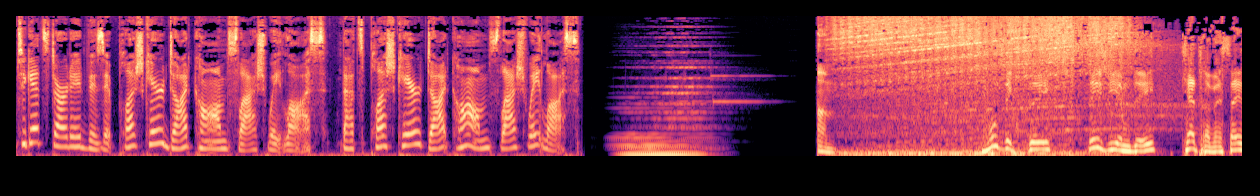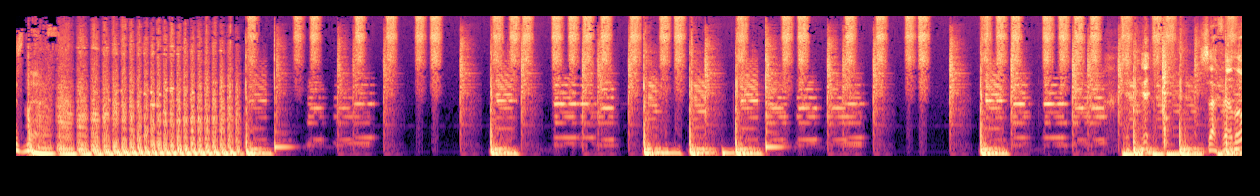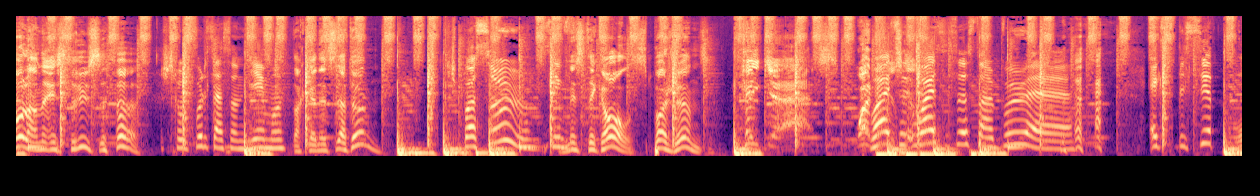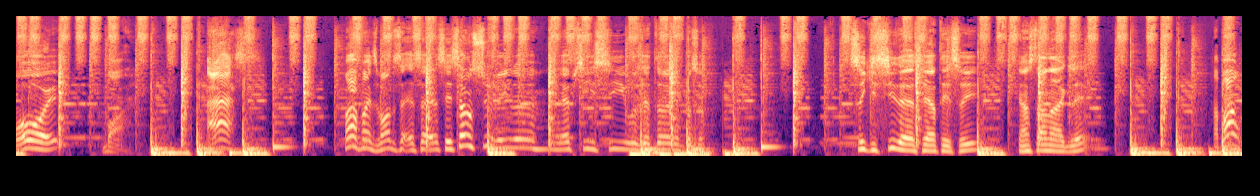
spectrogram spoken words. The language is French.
To get started, visit plushcare.com slash weight loss. That's plushcare.com slash weight loss. Vous écoutez CJMD 96.9. Ça fait drôle en instru, ça. Je trouve full, ça sonne bien, moi. T'en reconnais-tu la toune? Pas. C'est... Mystical, c'est pas jeune, ça. Shake your ass! What Ouais, is c'est, it? ouais, c'est ça, c'est un peu euh, explicite. Ouais, ouais. Bon. Ass. Pas la fin du monde. C'est- censuré, là. FCC aux États, y'a pas ça. Tu sais qu'ici, le CRTC, quand c'est en anglais, ça passe.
